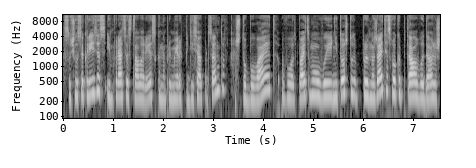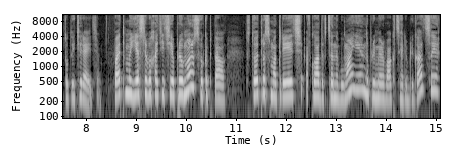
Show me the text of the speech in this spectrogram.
случился кризис, инфляция стала резко, например, 50%, что бывает. Вот, поэтому вы не то, что приумножаете свой капитал, вы даже что-то и теряете. Поэтому, если вы хотите приумножить свой капитал, стоит рассмотреть вклады в ценные бумаги, например, в акции или облигации.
